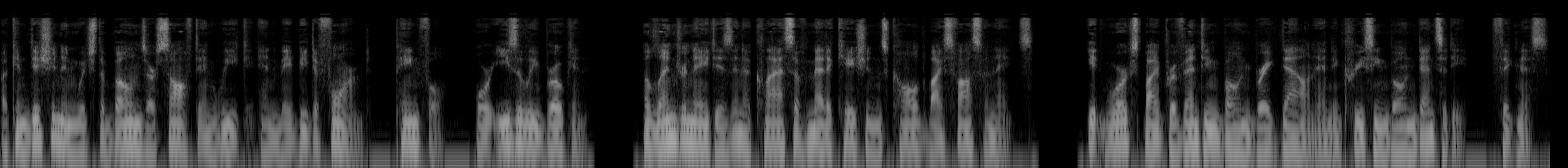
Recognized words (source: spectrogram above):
a condition in which the bones are soft and weak and may be deformed, painful, or easily broken. Alendronate is in a class of medications called bisphosphonates. It works by preventing bone breakdown and increasing bone density, thickness.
